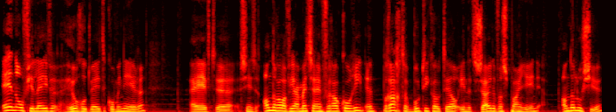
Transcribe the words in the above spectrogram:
en of je leven heel goed weet te combineren. Hij heeft uh, sinds anderhalf jaar met zijn vrouw Corine een prachtig boutique hotel in het zuiden van Spanje, in Andalusië.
